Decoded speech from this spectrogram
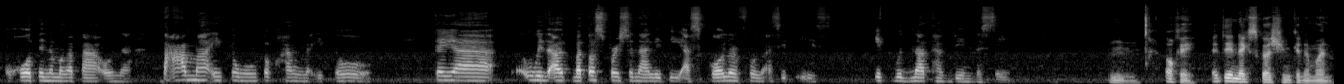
kukote ng mga tao na tama itong Tokhang na ito. Kaya without Bato's personality, as colorful as it is, it would not have been the same. Mm. Okay, ito yung next question ko naman.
